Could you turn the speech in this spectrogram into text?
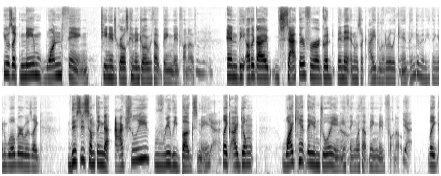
he was like name one thing teenage girls can enjoy without being made fun of. Mhm. And the other guy sat there for a good minute and was like, I literally can't Mhm. think of anything. And Wilbur was like, This is something that actually really bugs me. Yeah. Like I don't why can't they enjoy No. anything without being made fun of? Yeah. Like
